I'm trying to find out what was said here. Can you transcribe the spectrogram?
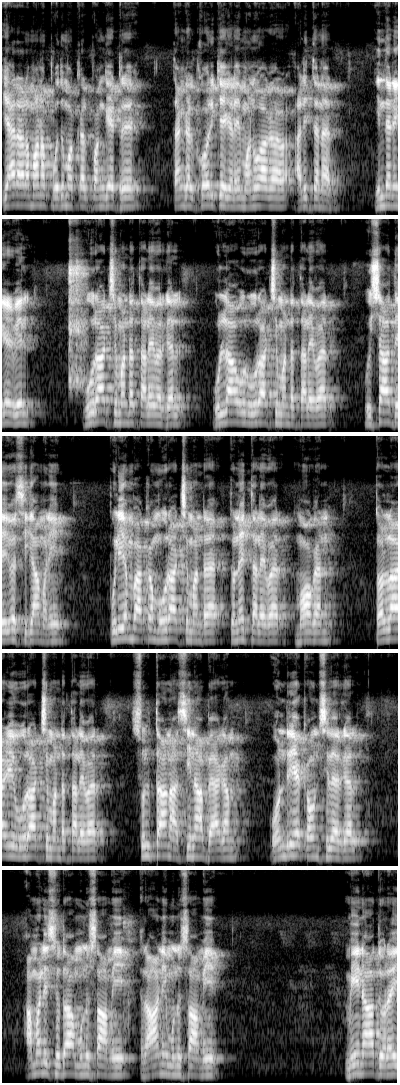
ஏராளமான பொதுமக்கள் பங்கேற்று தங்கள் கோரிக்கைகளை மனுவாக அளித்தனர். இந்த நிகழ்வில் ஊராட்சி மன்ற தலைவர்கள் உள்ளாவூர் ஊராட்சி மன்ற தலைவர் உஷா தெய்வ சிகாமணி புளியம்பாக்கம் ஊராட்சி மன்ற துணைத் தலைவர் மோகன் தொள்ளாழி ஊராட்சி மன்ற தலைவர் சுல்தான் அசினா பேகம் ஒன்றிய கவுன்சிலர்கள் அமளி சுதா முனுசாமி ராணி முனுசாமி மீனாதுரை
